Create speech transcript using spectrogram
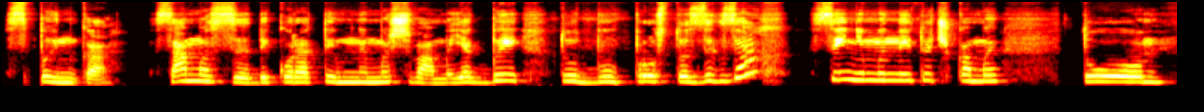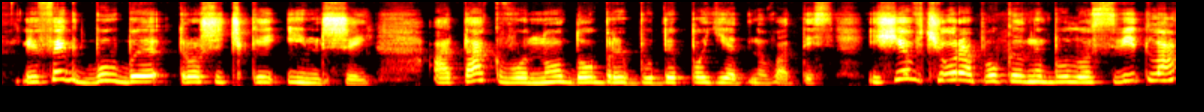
спинка саме з декоративними швами. Якби тут був просто зигзаг синіми ниточками, то ефект був би трошечки інший. А так воно добре буде поєднуватись. І ще вчора, поки не було світла,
